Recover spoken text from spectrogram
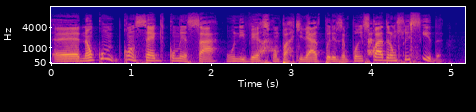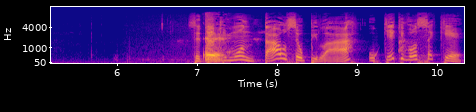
é, não com consegue começar um universo compartilhado, por exemplo, com Esquadrão Suicida. Você tem é. que montar o seu pilar, o que que você quer,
